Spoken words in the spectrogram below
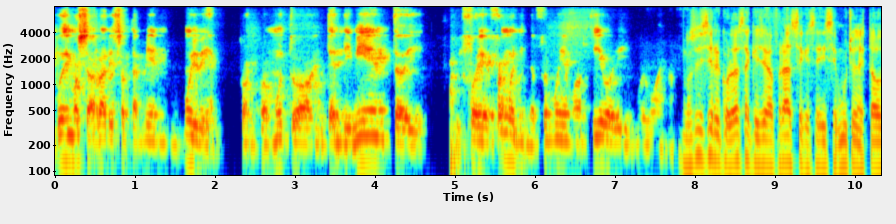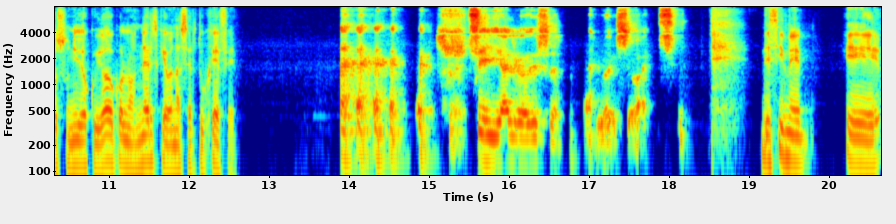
pudimos cerrar eso también muy bien, con, con mutuo entendimiento y, fue, fue muy lindo, fue muy emotivo y muy bueno. No sé si recordás aquella frase que se dice mucho en Estados Unidos, cuidado con los nerds que van a ser tu jefe. sí, algo de eso, algo de eso Decime, eh,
